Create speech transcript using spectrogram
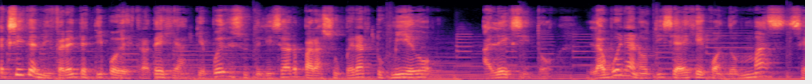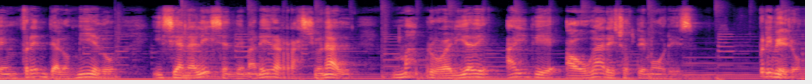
Existen diferentes tipos de estrategias que puedes utilizar para superar tus miedos al éxito. La buena noticia es que cuando más se enfrente a los miedos y se analicen de manera racional, más probabilidades hay de ahogar esos temores. Primero,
